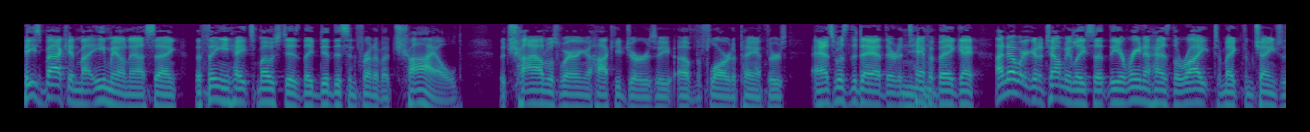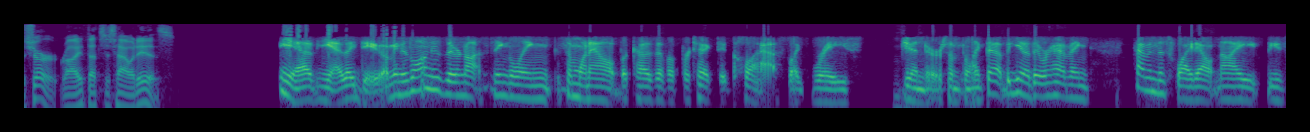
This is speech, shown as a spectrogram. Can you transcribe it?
He's back in my email now saying the thing he hates most is they did this in front of a child. The child was wearing a hockey jersey of the Florida Panthers, as was the dad. They're at a mm-hmm. Tampa Bay game. I know what you're going to tell me, Lisa. The arena has the right to make them change the shirt, right? That's just how it is. Yeah, yeah, they do. I mean, as long as they're not singling someone out because of a protected class, like race, mm-hmm. gender, or something like that. But you know, they were having having this whiteout night. These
